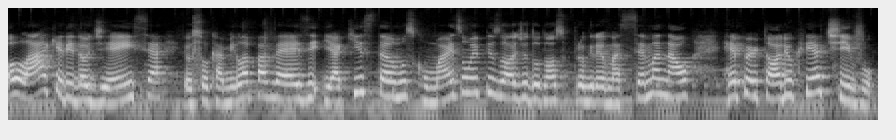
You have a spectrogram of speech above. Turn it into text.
Olá, querida audiência! Eu sou Camila Pavese e aqui estamos com mais um episódio do nosso programa semanal Repertório Criativo.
